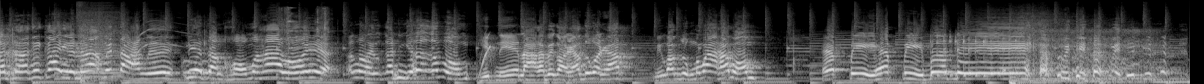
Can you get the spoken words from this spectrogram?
ราคาใกล้ ๆ กันนะไม่ต่างเลย เนี่ยสั่งของมา 500 เนี่ย อร่อยกว่ากันเยอะครับผม คลิปนี้ลากันไปก่อนครับทุกคนครับ มีความสุขมาก ๆ ครับผม แฮปปี้ แฮปปี้เบิร์ดเดย์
